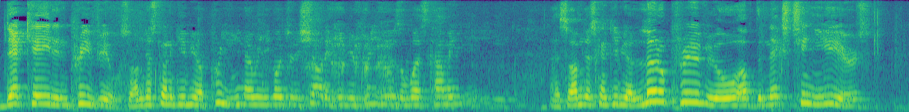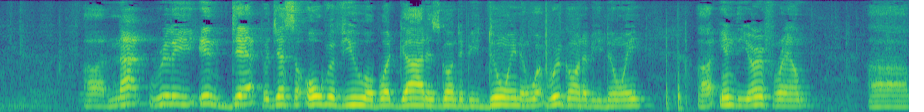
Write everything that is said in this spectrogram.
Decade in Preview. So I'm just going to give you a preview. You know, when you go to the show, they give you previews of what's coming. And so I'm just going to give you a little preview of the next 10 years. Uh, not really in depth, but just an overview of what God is going to be doing and what we're going to be doing uh, in the earth realm. Uh,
